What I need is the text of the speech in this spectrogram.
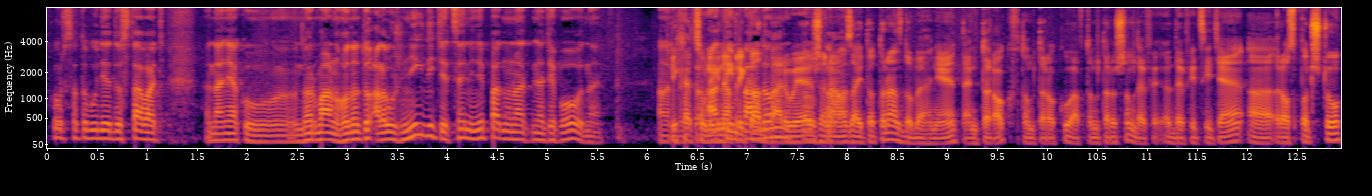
skôr sa to bude dostávať na nejakú normálnu hodnotu, ale už nikdy tie ceny nepadnú na, na tie pôvodné. Richard Sulík napríklad pádom, varuje, že naozaj toto nás dobehne tento rok, v tomto roku a v tomto ročnom defi- deficite uh, rozpočtu.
